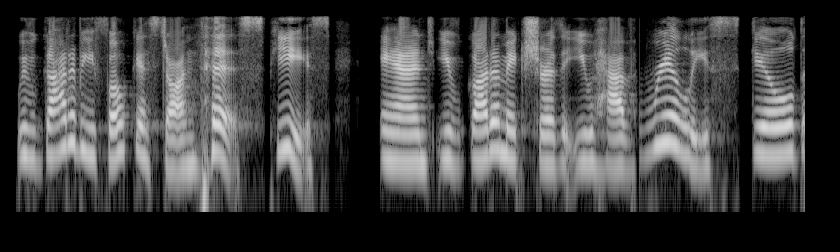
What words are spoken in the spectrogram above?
we've got to be focused on this piece. And you've got to make sure that you have really skilled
